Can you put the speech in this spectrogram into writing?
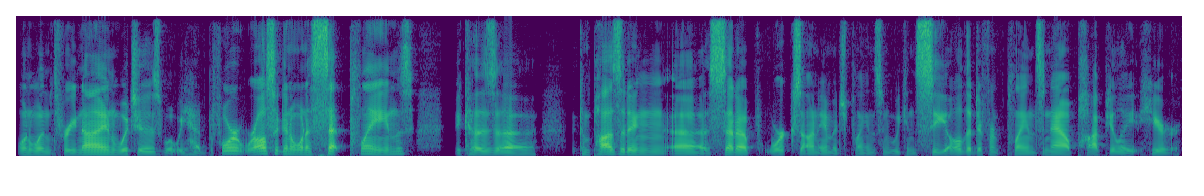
1139, which is what we had before. We're also going to want to set planes because uh, the compositing uh, setup works on image planes, and we can see all the different planes now populate here.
